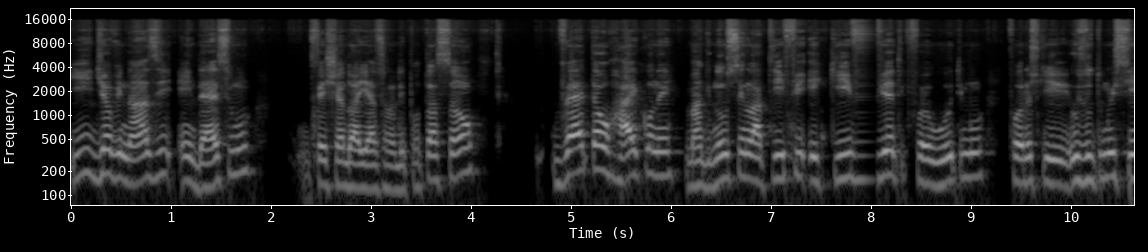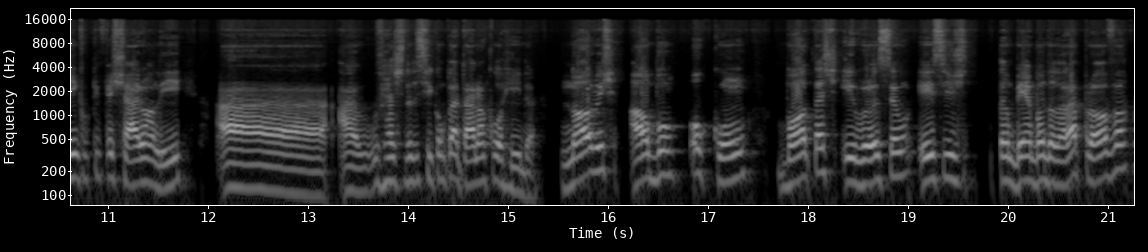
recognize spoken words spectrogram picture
e Giovinazzi em décimo, fechando aí a zona de pontuação. Vettel, Raikkonen, Magnussen, Latifi e Kvyat, que foi o último, foram os, que, os últimos cinco que fecharam ali a, a, os restantes que completaram a corrida. Norris, Albon, Ocon, Bottas e Russell, esses também abandonaram a prova.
